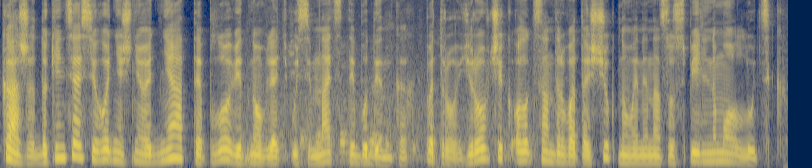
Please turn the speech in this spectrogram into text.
Каже, до кінця сьогоднішнього дня тепло відновлять у 17 будинках. Петро Юровчик, Олександр Ватащук. Новини на Суспільному. Луцьк.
